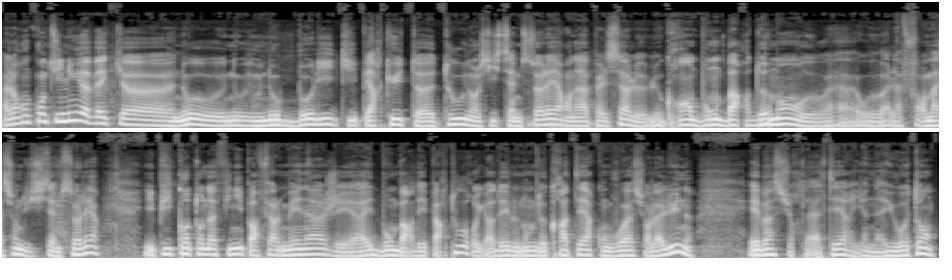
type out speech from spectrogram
Alors on continue avec euh, nos, nos- nos bolides qui percutent euh, tout dans le système solaire. On appelle ça le, le grand bombardement au- à, au- à la formation du système solaire. Et puis quand on a fini par faire le ménage et à être bombardé partout, regardez le nombre de cratères qu'on voit sur la Lune. Eh bien sur la Terre, il y en a eu autant,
